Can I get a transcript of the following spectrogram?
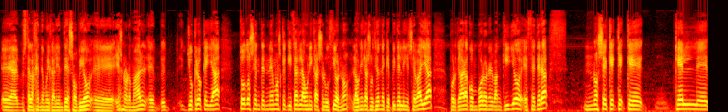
Eh, está la gente muy caliente, es obvio, eh, es normal. Eh, yo creo que ya todos entendemos que quizás es la única solución, ¿no? La única solución de que Peter Lim se vaya, porque ahora con Boro en el banquillo, etcétera, no sé qué, qué, qué- qué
